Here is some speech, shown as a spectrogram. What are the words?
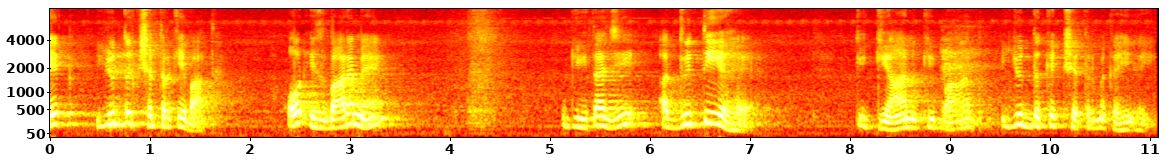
एक युद्ध क्षेत्र की बात है। और इस बारे में गीता जी अद्वितीय है कि ज्ञान की बात युद्ध के क्षेत्र में कही गई।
